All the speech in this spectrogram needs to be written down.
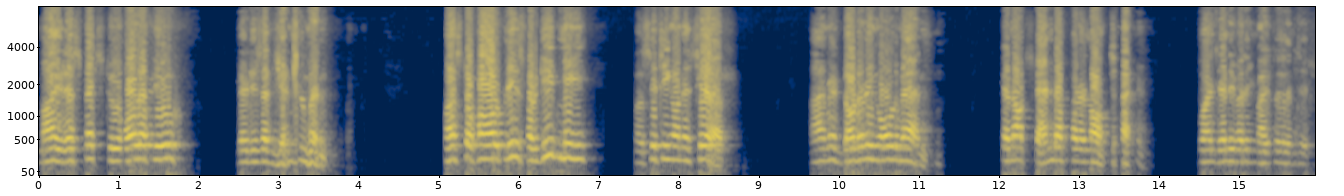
My respects to all of you, ladies and gentlemen. First of all, please forgive me for sitting on a chair. I am a doddering old man, cannot stand up for a long time while delivering my presentation.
